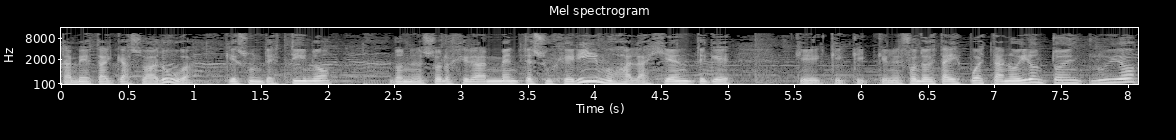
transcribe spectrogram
También está el caso de Aruba, que es un destino donde nosotros generalmente sugerimos a la gente que, que, que- que- en el fondo está dispuesta a no ir a un todo incluido,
